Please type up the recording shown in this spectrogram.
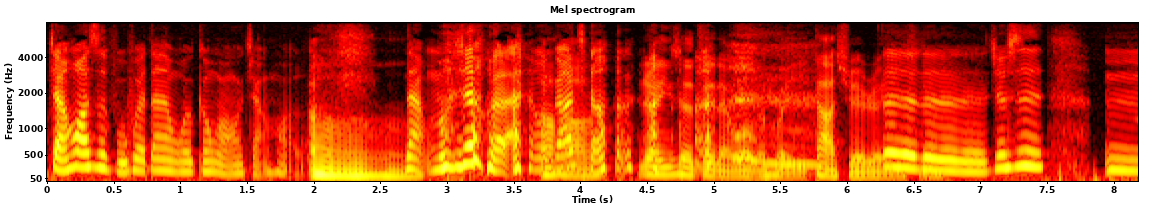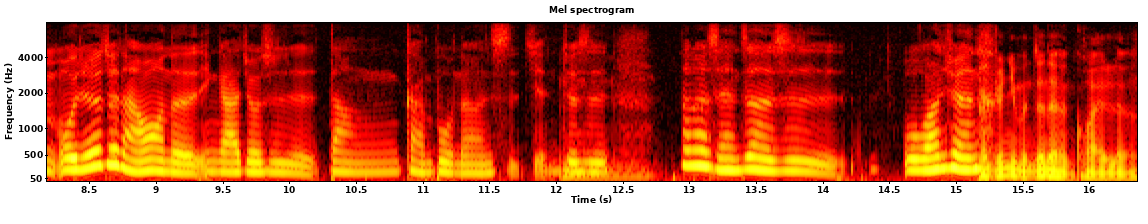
讲话是不会，但是我会跟网友讲话了。嗯，那我们先回来，我刚刚讲热音社最难忘的回忆，大学热音社。对对对对对，就是嗯，我觉得最难忘的应该就是当干部那段时间，就是、嗯、那段时间真的是我完全感觉你们真的很快乐，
